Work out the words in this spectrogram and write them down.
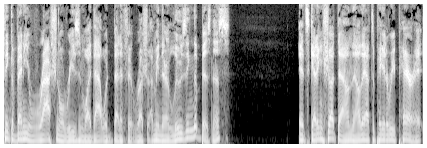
think of any rational reason why that would benefit Russia. I mean, they're losing the business. It's getting shut down. Now they have to pay to repair it.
